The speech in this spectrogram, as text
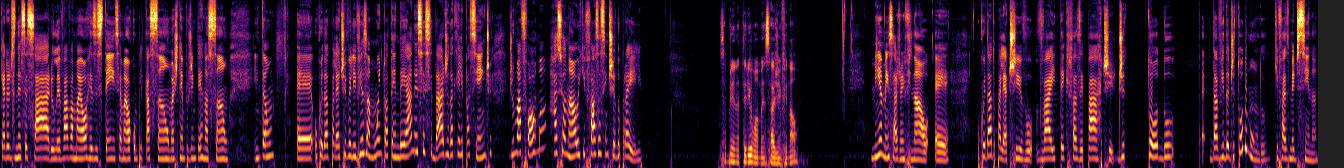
que era desnecessário, levava a maior resistência, maior complicação, mais tempo de internação. Então, é, o cuidado paliativo ele visa muito atender à necessidade daquele paciente de uma forma racional e que faça sentido para ele. Sabrina, teria uma mensagem final? Minha mensagem final é: o cuidado paliativo vai ter que fazer parte de todo da vida de todo mundo que faz medicina.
